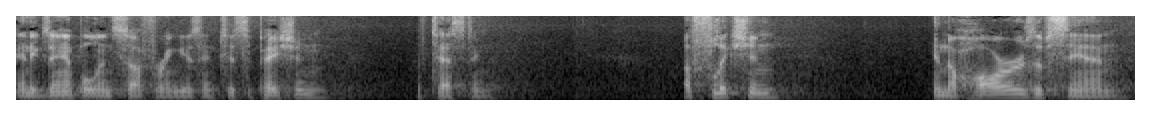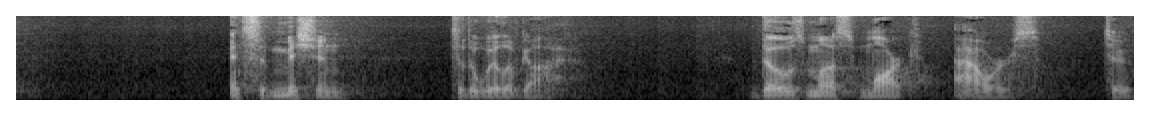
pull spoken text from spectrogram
an example in suffering, is anticipation of testing, affliction in the horrors of sin, and submission to the will of God. Those must mark ours too.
